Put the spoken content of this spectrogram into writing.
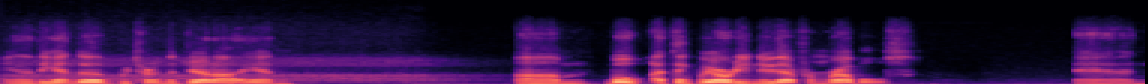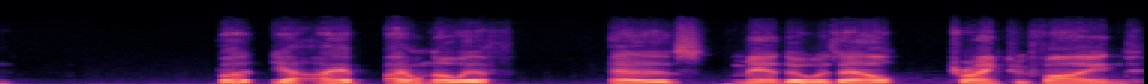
you know the end of return of the jedi and um well i think we already knew that from rebels and but yeah i have i don't know if as mando is out trying to find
